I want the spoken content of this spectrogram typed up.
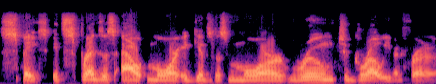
space. It spreads us out more. It gives us more room to grow even further.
